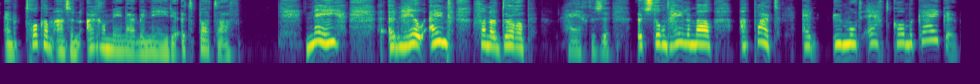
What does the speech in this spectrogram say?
en trok hem aan zijn arm mee naar beneden het pad af. Nee, een heel eind van het dorp, hijgde ze. Het stond helemaal apart en u moet echt komen kijken.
